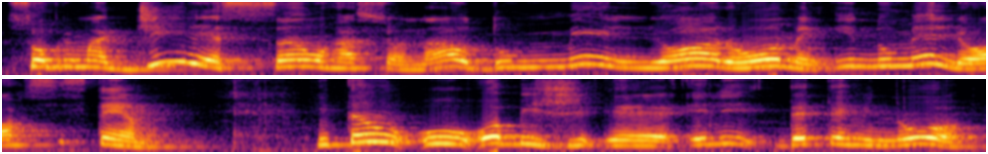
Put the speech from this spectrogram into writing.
sobre uma direção racional do melhor homem e no melhor sistema. Então, o é, ele determinou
